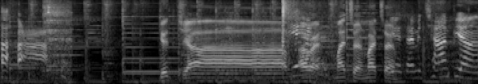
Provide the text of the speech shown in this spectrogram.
Good job. All right, my turn, my turn. Yes, I'm a champion.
